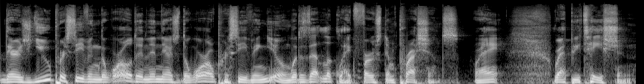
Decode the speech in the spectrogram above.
there's you perceiving the world and then there's the world perceiving you and what does that look like first impressions right reputation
